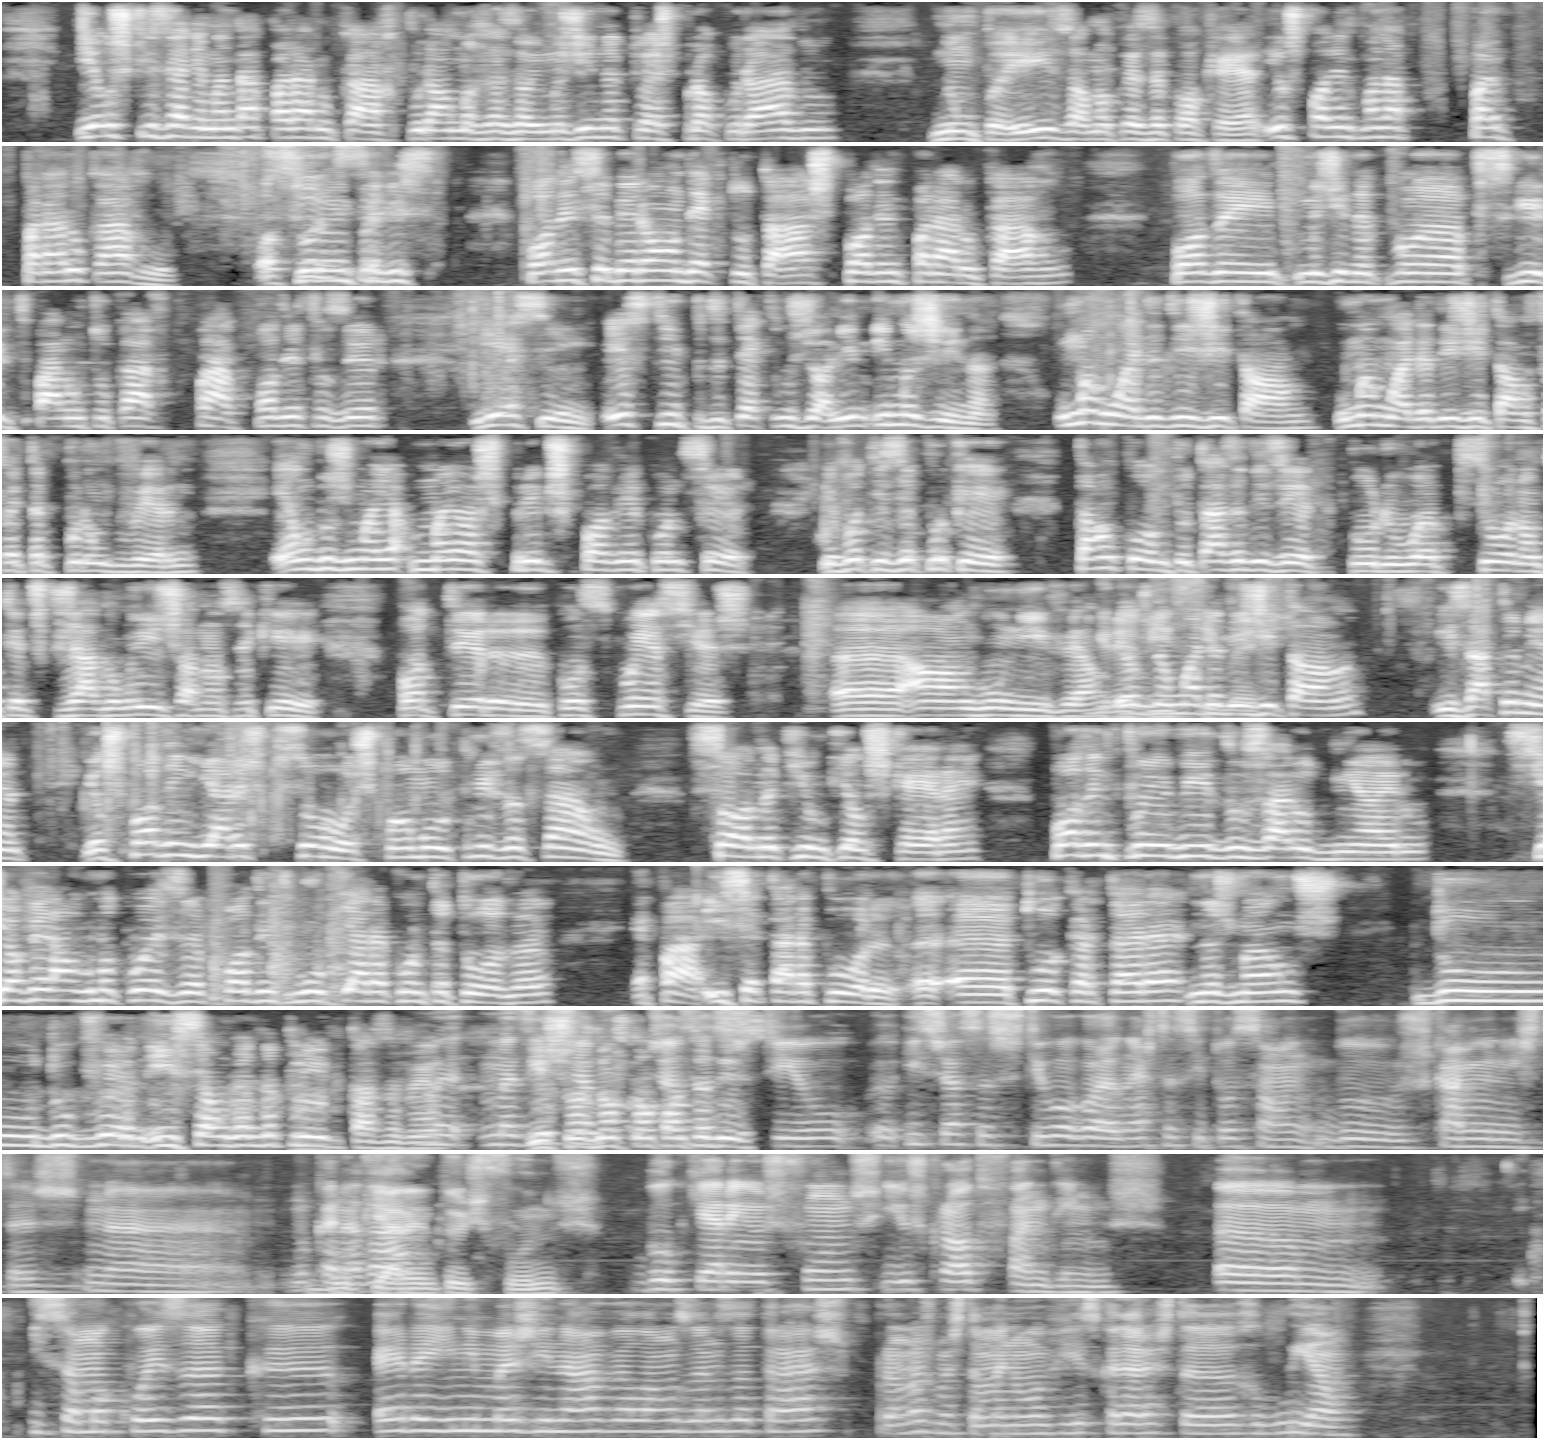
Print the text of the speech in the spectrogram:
eles quiserem mandar parar o carro por alguma razão. Imagina que tu és procurado num país, alguma coisa qualquer, eles podem te mandar par- parar o carro. Ou se for um imprevisto, podem saber onde é que tu estás, podem parar o carro, podem, imagina que vão a perseguir-te, param-te o carro, pá, podem fazer. E é assim, esse tipo de tecnologia, olha, imagina, uma moeda digital, uma moeda digital feita por um governo, é um dos maio- maiores perigos que podem acontecer. Eu vou te dizer porquê. Tal como tu estás a dizer que por a pessoa não ter despejado um lixo ou não sei o quê, pode ter eh, consequências ah, a algum nível. Eles na moeda digital, exatamente, eles podem guiar as pessoas para uma utilização só naquilo que eles querem, podem te proibir de usar o dinheiro, se houver alguma coisa, podem te bloquear a conta toda. Epá, isso é estar a pôr a, a tua carteira nas mãos do, do governo. Isso é um grande perigo, estás a ver? Mas, mas E as isso pessoas já, não se dão conta se disso. assistiu, isso já se assistiu agora nesta situação dos camionistas na, no Canadá Bloquearem-te os fundos. bloquearem os fundos e os crowdfundings. Hum, isso é uma coisa que era inimaginável há uns anos atrás para nós, mas também não havia, se calhar, esta rebelião.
